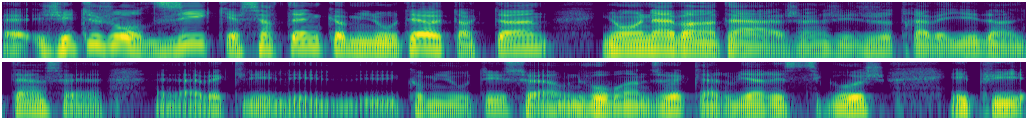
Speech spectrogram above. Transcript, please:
Euh, J'ai toujours dit que certaines communautés autochtones, ils ont un avantage. hein. J'ai déjà travaillé dans le temps euh, avec les, les- les communautés au Nouveau-Brunswick, la rivière Estigouche. Et puis,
